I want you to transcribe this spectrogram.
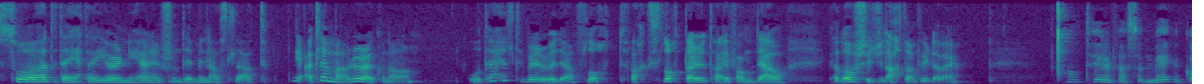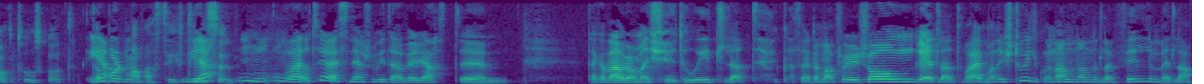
så hade det heta Jörni här eftersom det minnas till att ja, klämma röra kunna annan. Och det helt var ja, flott, faktiskt flottare ta i fan det och kan årsöken att han fyrde var. Och det är faktiskt ett mega gott huskott. Det ja. borde man fast till tusen. Ja, mm -hmm. ja och det är snär som vi där var att um, det kan vara att man inte tog hit till att alltså, där man för sång eller att man inte tog hit till en annan eller en film eller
